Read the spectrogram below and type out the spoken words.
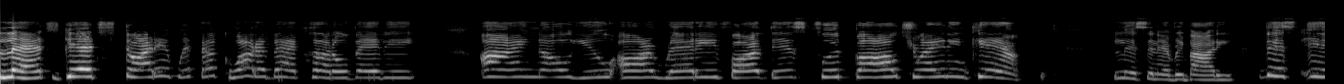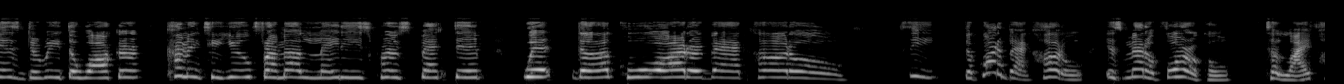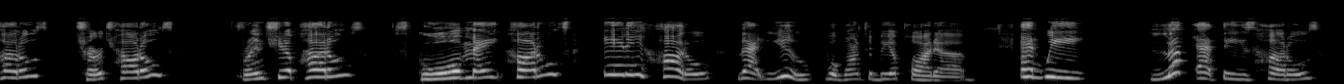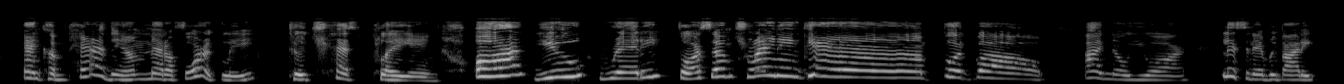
Let's get started with the quarterback huddle, baby. I know you are ready for this football training camp. Listen, everybody, this is Doretha Walker coming to you from a lady's perspective with the quarterback huddle. See, the quarterback huddle is metaphorical to life huddles, church huddles, friendship huddles, schoolmate huddles, any huddle that you would want to be a part of. And we look at these huddles and compare them metaphorically to chess playing. Are you ready for some training camp football? I know you are. Listen, everybody,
